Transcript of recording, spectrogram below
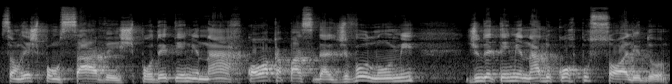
são responsáveis por determinar qual a capacidade de volume de um determinado corpo sólido.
